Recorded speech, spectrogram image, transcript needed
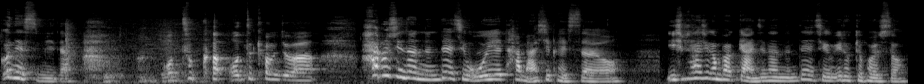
꺼냈습니다. 어떡하, 어떻게 하면 좋아. 하루 지났는데 지금 오이에 다 맛이 뱄어요. 24시간밖에 안 지났는데 지금 이렇게 벌써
